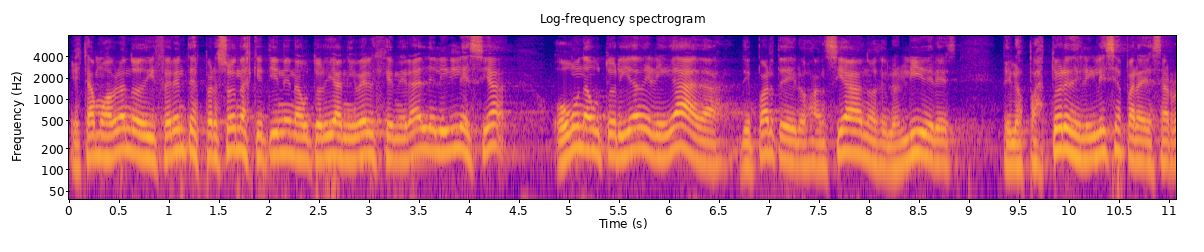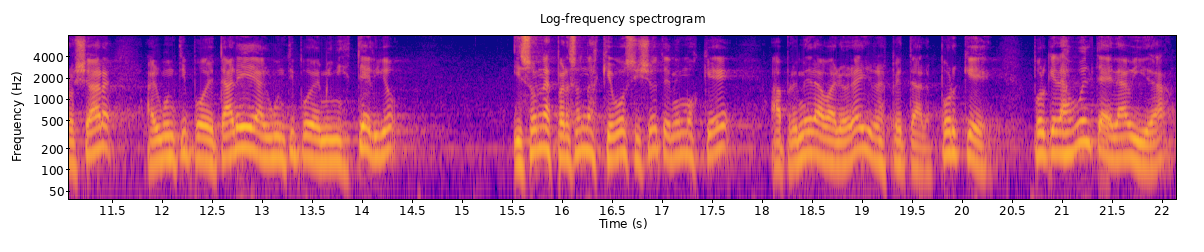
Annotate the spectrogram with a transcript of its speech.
estamos hablando de diferentes personas que tienen autoridad a nivel general de la iglesia o una autoridad delegada de parte de los ancianos, de los líderes, de los pastores de la iglesia para desarrollar algún tipo de tarea, algún tipo de ministerio. Y son las personas que vos y yo tenemos que aprender a valorar y respetar. ¿Por qué? Porque las vueltas de la vida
